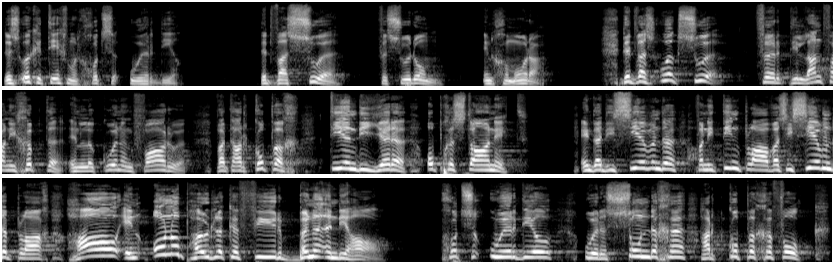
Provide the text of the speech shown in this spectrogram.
Dis ook 'n teken van God se oordeel. Dit was so vir Sodom en Gomorra. Dit was ook so vir die land van Egipte en hulle koning Farao wat hardkoppig teen die Here opgestaan het. En dat die sewende van die 10 plaae was die sewende plaag haal en onophoudelike vuur binne in die haal. God se oordeel oor 'n sondige, hardkoppige volk.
